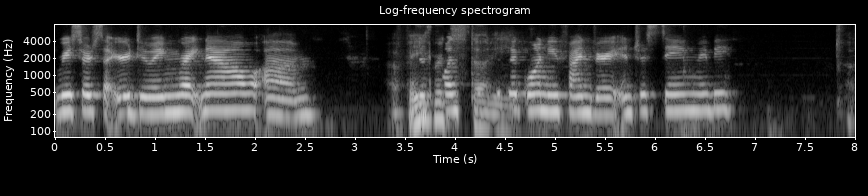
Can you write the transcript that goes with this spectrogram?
research that you're doing right now. Um, A favorite one study. one you find very interesting, maybe. A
